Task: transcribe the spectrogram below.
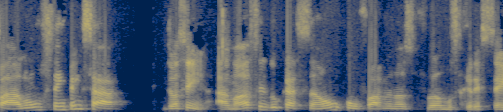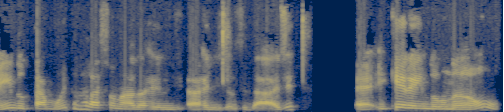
falam sem pensar. Então, assim, a nossa educação, conforme nós vamos crescendo, está muito relacionada à religiosidade. É, e querendo ou não,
